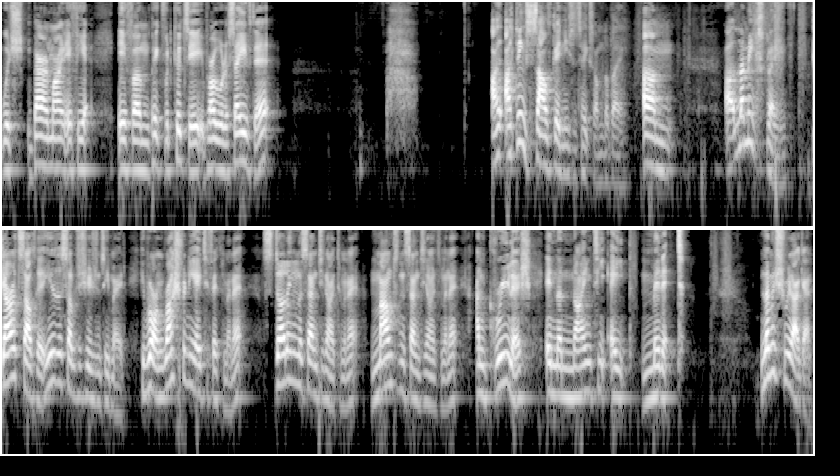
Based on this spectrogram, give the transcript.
Which, bear in mind, if he if um Pickford could see it, he probably would have saved it. I I think Southgate needs to take some of the blame. Um, uh, let me explain. Gareth Southgate, here's the substitutions he made. He brought on Rashford in the 85th minute, Sterling in the 79th minute, Mount in the 79th minute, and Grealish in the 98th minute. Let me show you that again.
